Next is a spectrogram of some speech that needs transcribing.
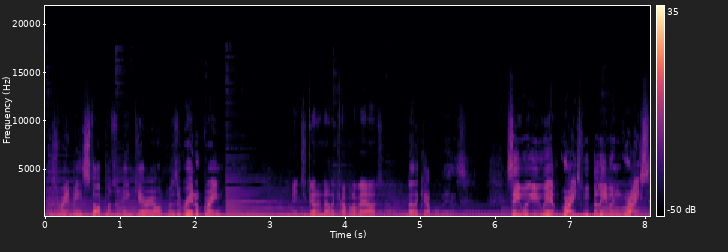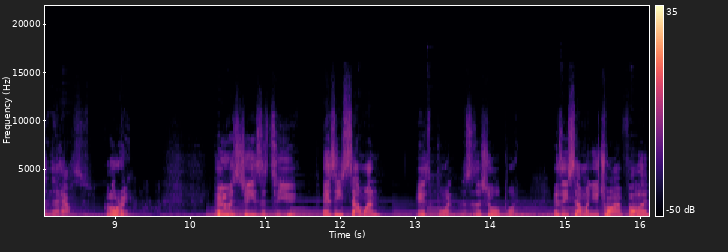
Does red mean stop or does it mean carry on? Was it red or green? It Means you've got another couple of hours. Another couple of hours. See, we, we have grace. We believe in grace in the house. Glory. Who is Jesus to you? Is he someone? Here's a point. This is a short point. Is he someone you try and follow?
